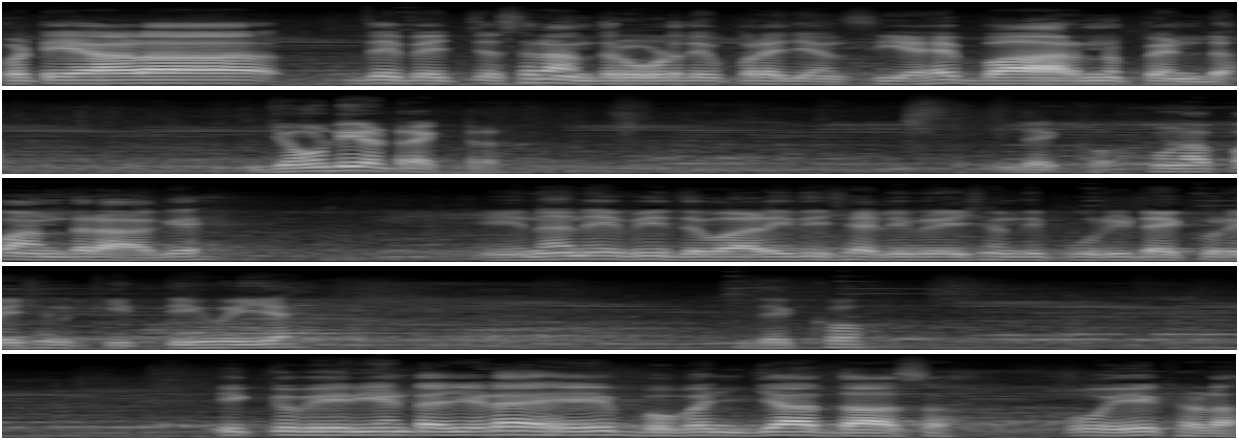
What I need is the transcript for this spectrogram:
ਪਟਿਆਲਾ ਦੇ ਵਿੱਚ ਸਰਹੰਦ ਰੋਡ ਦੇ ਉੱਪਰ ਏਜੰਸੀ ਹੈ ਇਹ, ਬਾਰਨ ਪਿੰਡ, ਜੌਂਡੀਅਰ ਟਰੈਕਟਰ। ਦੇਖੋ, ਹੁਣ ਆਪਾਂ ਅੰਦਰ ਆ ਗਏ। ਇਹਨਾਂ ਨੇ ਵੀ ਦੀਵਾਲੀ ਦੀ ਸੈਲੀਬ੍ਰੇਸ਼ਨ ਦੀ ਪੂਰੀ ਡੈਕੋਰੇਸ਼ਨ ਕੀਤੀ ਹੋਈ ਹੈ। ਦੇਖੋ, ਇੱਕ ਵੇਰੀਐਂਟ ਹੈ ਜਿਹੜਾ ਇਹ 5210 ਉਹ ਇਹ ਖੜਾ।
